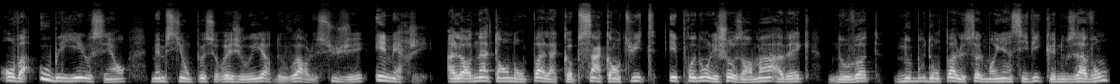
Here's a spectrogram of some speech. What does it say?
on va oublier l'océan, même si on peut se réjouir de voir le sujet émerger. Alors n'attendons pas la COP 58 et prenons les choses en main avec nos votes. Ne boudons pas le seul moyen civique que nous avons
